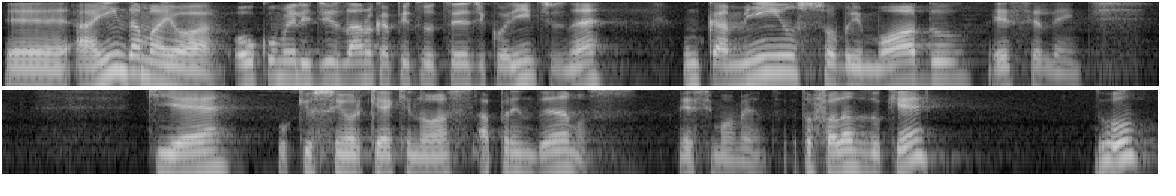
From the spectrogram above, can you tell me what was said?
é, ainda maior, ou como ele diz lá no capítulo 3 de Coríntios, né? Um caminho sobre modo excelente, que é o que o Senhor quer que nós aprendamos nesse momento. Eu estou falando do quê? Do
